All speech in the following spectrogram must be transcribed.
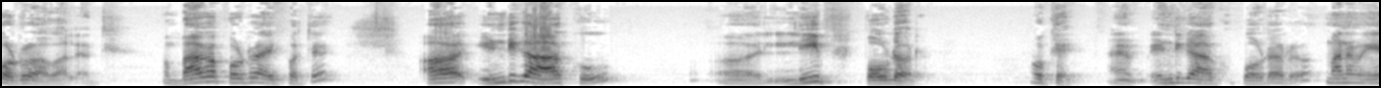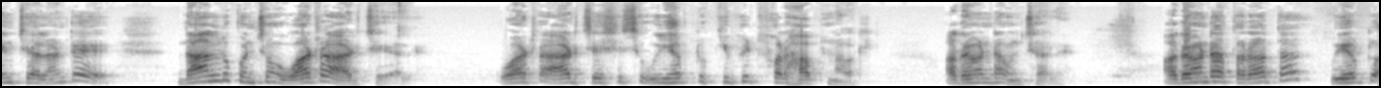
పౌడర్ అవ్వాలి అది. బాగా పౌడర్ అయిపోతే ఆ ఇండిగా ఆకు లీఫ్ పౌడర్. ఓకే. ఇండిగా ఆకు పౌడర్ మనం ఏం చేయాలంటే దానిలో కొంచెం వాటర్ యాడ్ చేయాలి. వాటర్ యాడ్ చేసేసి we have to keep it for half an hour. అర్ధగంట ఉంచాలి. అర్ధగంట తర్వాత వీ హ్యావ్ టు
